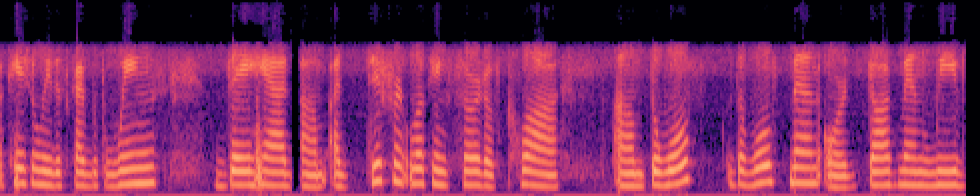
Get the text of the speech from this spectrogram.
occasionally described with wings. They had um, a different looking sort of claw. Um, the wolf, the wolfmen or dogmen leave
